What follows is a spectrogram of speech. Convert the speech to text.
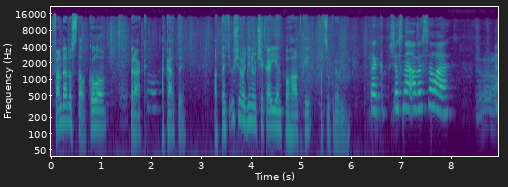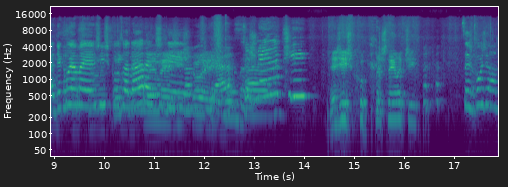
Fanda dostal kolo, prak a karty. A teď už rodinu čekají jen pohádky a cukroví. Tak šťastné a veselé. A děkujeme Ježíšku za dárečky. Jsi nejlepší. Ježíšku, jsi nejlepší. Jsi Božan.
